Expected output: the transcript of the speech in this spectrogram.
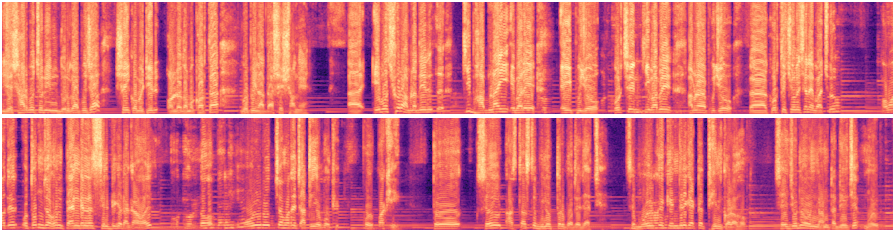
যে সার্বজনীন দুর্গাপূজা সেই কমিটির অন্যতম কর্তা গোপীনাথ দাসের সঙ্গে। আহ, এবছর আপনাদের কি ভাবনাই এবারে এই পুজো করছেন? কীভাবে আপনারা পুজো আহ, করতে চলেছেন এবছর? আমাদের প্রথম যখন প্যান্ডেলের শিল্পীকে ডাকা হয় ময়ূর হচ্ছে আমাদের জাতীয় পক্ষী প- পাখি। তো সে আস্তে আস্তে বিলুপ্তর পথে যাচ্ছে। সে ময়ূরকে কেন্দ্রিক একটা থিম করা হোক সেই জন্য ওর নামটা দিয়েছে ময়ূর।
